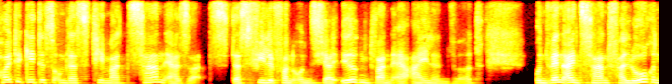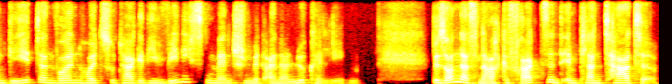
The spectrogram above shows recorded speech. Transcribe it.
Heute geht es um das Thema Zahnersatz, das viele von uns ja irgendwann ereilen wird. Und wenn ein Zahn verloren geht, dann wollen heutzutage die wenigsten Menschen mit einer Lücke leben. Besonders nachgefragt sind Implantate.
